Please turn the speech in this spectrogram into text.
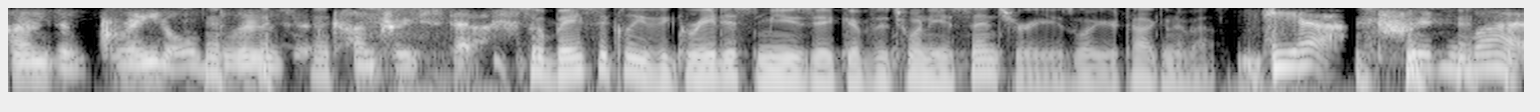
tons of great old blues and country stuff. So basically, the greatest music of the 20th century is what you're talking about. Yeah, pretty much.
